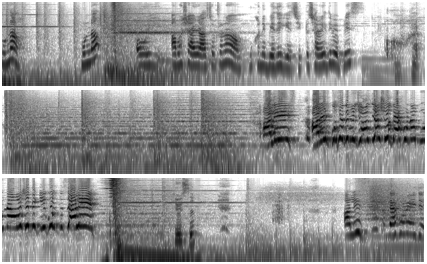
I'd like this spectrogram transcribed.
মুন্না? মুন্না? ওই আমার শাড়ির আঁচলটা না ওখানে বেঁধে গিয়েছে। একটু ছাড়িয়ে দিবে প্লিজ হ্যাঁ। আলিফ! আলিফ কোথায় তুমি জলদি আসো? দেখো না মুন্না আমার সাথে কি করতেছে আলিফ? কি হয়েছে আলিফ দেখো না এই যে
